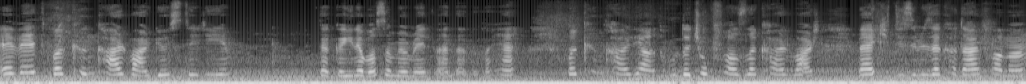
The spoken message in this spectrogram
Evet bakın kar var göstereyim. Bir dakika yine basamıyorum eldivenden dolayı. Heh. Bakın kar yağdı. Burada çok fazla kar var. Belki dizimize kadar falan.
